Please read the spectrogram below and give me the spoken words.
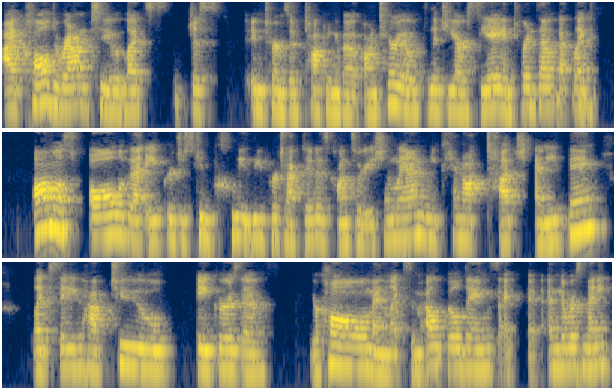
i called around to let's just in terms of talking about ontario the grca and turns out that like almost all of that acreage is completely protected as conservation land and you cannot touch anything. Like, say you have two acres of your home and like some outbuildings. I, and there was many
